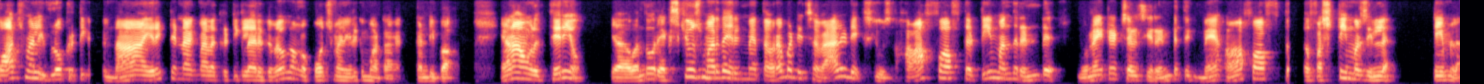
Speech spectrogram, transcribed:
பாச் மேல இவ்வளவு கிரிட்டிக்கல் நான் எரிக் டென்னாக் மேல கிரிட்டிக்கலா இருக்கிறவங்க அவங்க கோச் மேல இருக்க மாட்டாங்க கண்டிப்பா ஏன்னா அவங்களுக்கு தெரியும் வந்து ஒரு எக்ஸ்கியூஸ் மாதிரி தான் இருக்குமே தவிர but it's valid excuse half of the team வந்து ரெண்டு யுனைடெட் செல்சி ரெண்டுத்துக்குமே half of the first teamers இல்ல டீம்ல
